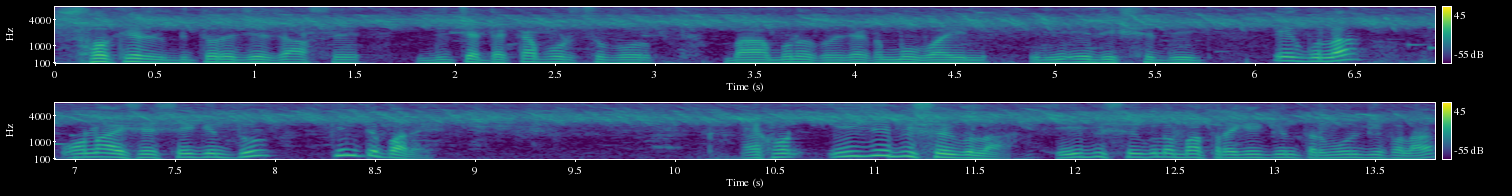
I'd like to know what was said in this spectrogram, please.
শখের ভিতরে যে আছে দু চারটা কাপড় চোপড় বা মনে করে যে একটা মোবাইল এদি- এদিক সেদিক, এগুলা অনায়াসে সে কিন্তু কিনতে পারে। এখন এই যে বিষয়গুলা, এই বিষয়গুলো মাথায় রেখে কিন্তু তার মুরগি পালার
